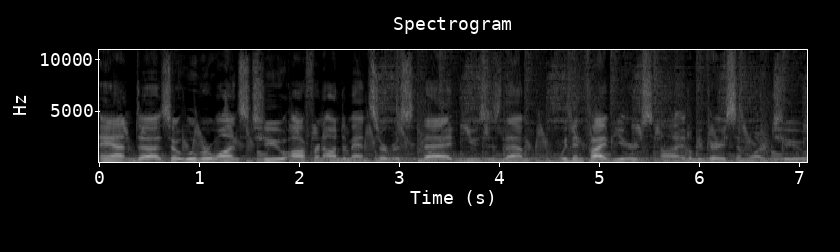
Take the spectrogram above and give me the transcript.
And uh, so Uber wants to offer an on-demand service that uses them within five years. Uh, it'll be very similar to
